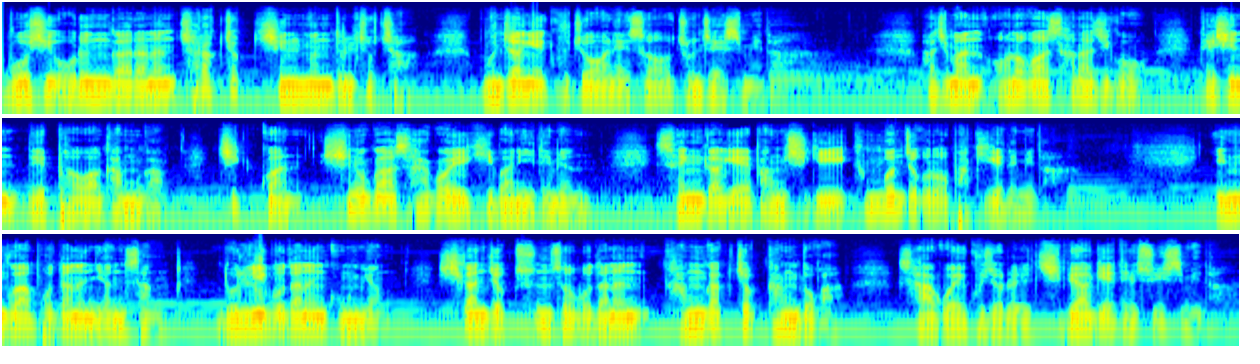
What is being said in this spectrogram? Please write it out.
무엇이 옳은가라는 철학적 질문들조차 문장의 구조 안에서 존재했습니다. 하지만 언어가 사라지고 대신 뇌파와 감각, 직관, 신호가 사고의 기반이 되면 생각의 방식이 근본적으로 바뀌게 됩니다. 인과보다는 연상, 논리보다는 공명, 시간적 순서보다는 감각적 강도가 사고의 구조를 지배하게 될 수 있습니다.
